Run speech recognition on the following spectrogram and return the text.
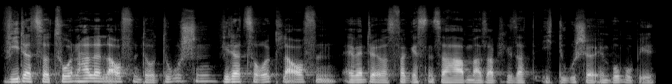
wieder zur Turnhalle laufen, dort duschen, wieder zurücklaufen, eventuell was vergessen zu haben. Also habe ich gesagt, ich dusche im Wohnmobil.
